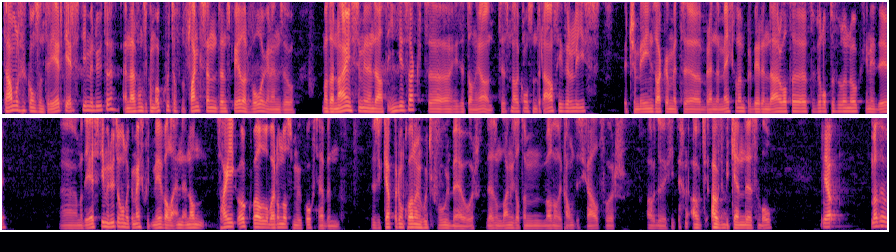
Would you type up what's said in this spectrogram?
tamelijk geconcentreerd die eerste 10 minuten. En daar vond ik hem ook goed op de flank zijn, zijn speler volgen en zo. Maar daarna is hij inderdaad ingezakt. Uh, is het dan ja, te snel concentratieverlies. Een beetje mee inzakken met uh, Brendan Mechelen. Proberen daar wat te, te veel op te vullen ook, geen idee. Maar de eerste 10 minuten vond ik hem echt goed meevallen. En, en dan zag ik ook wel waarom dat ze hem gekocht hebben. Dus ik heb er nog wel een goed gevoel bij hoor. Desondanks dat hem wel aan de kant is gehaald voor oude, oude, bekende Sebol. Ja. Wat,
